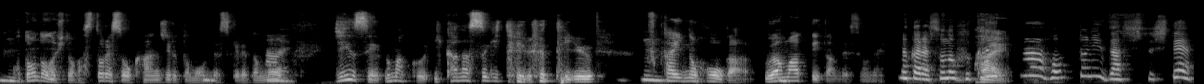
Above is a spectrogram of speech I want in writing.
うんほとんどの人がストレスを感じると思うんですけれども、はい人生うまくいかなすぎているっていううん不快の方が上回っていたんですよね。だからその不快はいが本当に脱出して、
